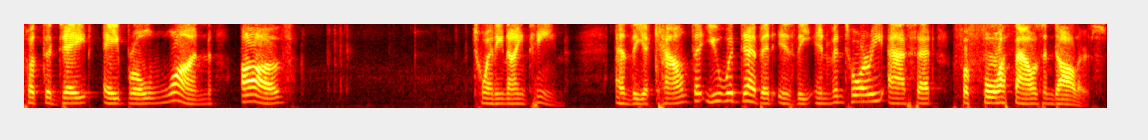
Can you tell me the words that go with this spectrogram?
put the date April 1 of 2019. And the account that you would debit is the inventory asset for $4,000.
